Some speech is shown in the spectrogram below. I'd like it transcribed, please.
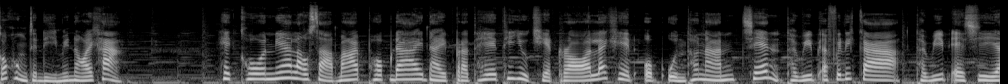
ก็คงจะดีไม่น้อยค่ะ เห็ดโคนเนี่ยเราสามารถพบได้ในประเทศที่อยู่เขตร้อนและเขตอบอุ่นเท่านั้น เช่น ทวีปแอฟริกา ทวีปเอเชีย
